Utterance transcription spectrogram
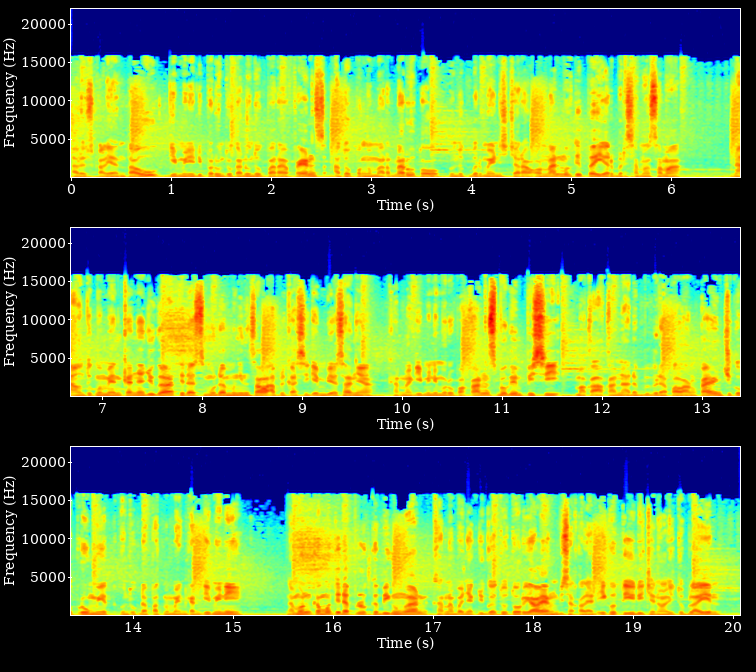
Harus kalian tahu, game ini diperuntukkan untuk para fans atau penggemar Naruto untuk bermain secara online multiplayer bersama-sama. Nah, untuk memainkannya juga tidak semudah menginstal aplikasi game biasanya, karena game ini merupakan sebuah game PC, maka akan ada beberapa langkah yang cukup rumit untuk dapat memainkan game ini. Namun kamu tidak perlu kebingungan karena banyak juga tutorial yang bisa kalian ikuti di channel YouTube lain.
